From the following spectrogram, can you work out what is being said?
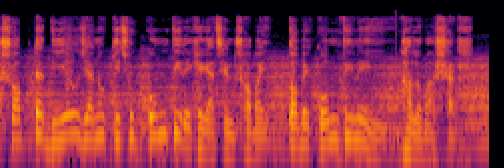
সবটা দিয়েও যেন কিছু কমতি রেখে গেছেন সবাই, তবে কমতি নেই ভালোবাসার।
